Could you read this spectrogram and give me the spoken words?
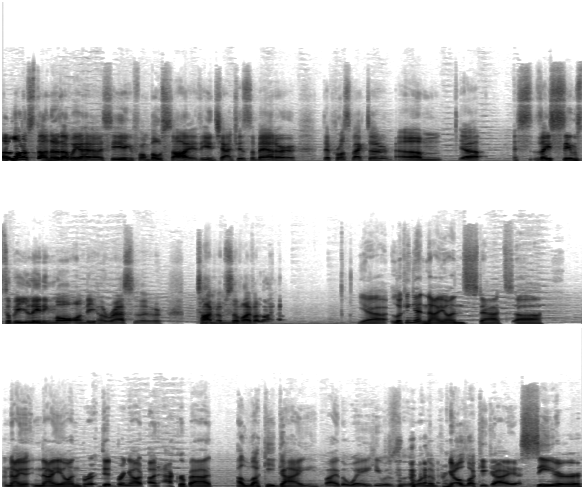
a lot of stunner that we are seeing from both sides. The enchantress, the batter, the prospector. Um, yeah, they seems to be leaning more on the harasser type of Mhm. survivor lineup. Yeah, looking at Nion's stats, uh, Ni- Nion br- did bring out an acrobat, a lucky guy, by the way. He was the one that bring out a lucky guy, a seer,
